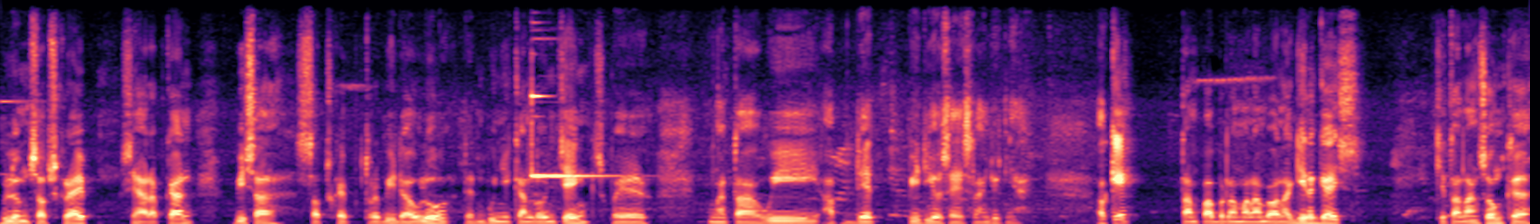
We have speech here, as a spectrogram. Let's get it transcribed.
belum subscribe, saya harapkan bisa subscribe terlebih dahulu dan bunyikan lonceng supaya mengetahui update video saya selanjutnya. Oke, tanpa berlama-lama lagi nih guys. Kita langsung ke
